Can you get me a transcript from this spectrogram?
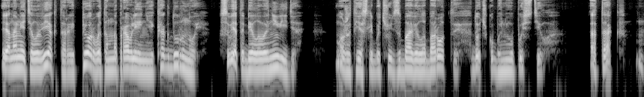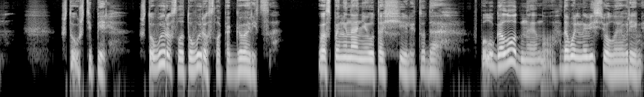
Я наметил вектор и пёр в этом направлении, как дурной, света белого не видя. Может, если бы чуть сбавил обороты, дочку бы не упустил. А так, что уж теперь, что выросло, то выросло, как говорится. Воспоминания утащили туда, в полуголодное, но довольно веселое время.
